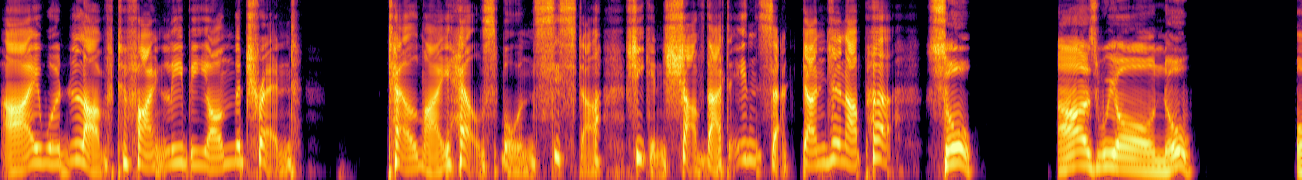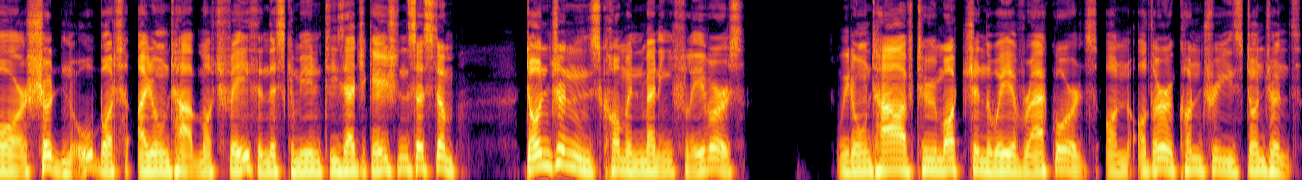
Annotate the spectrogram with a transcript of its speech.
I would love to finally be on the trend. Tell my hellspawn sister she can shove that insect dungeon up her. So, as we all know, or should know, but I don't have much faith in this community's education system. Dungeons come in many flavours. We don't have too much in the way of records on other countries' dungeons.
